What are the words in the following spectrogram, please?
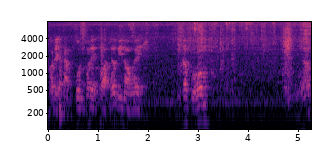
ก็ได้ทำคนก็ได้ทอดเด้อพี่น้องเลยครับผมนี่ครับ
